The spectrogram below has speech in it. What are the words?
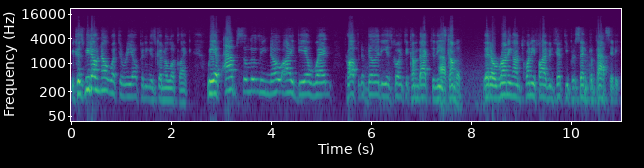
because we don't know what the reopening is going to look like. We have absolutely no idea when profitability is going to come back to these absolutely. companies that are running on 25 and 50% capacity,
